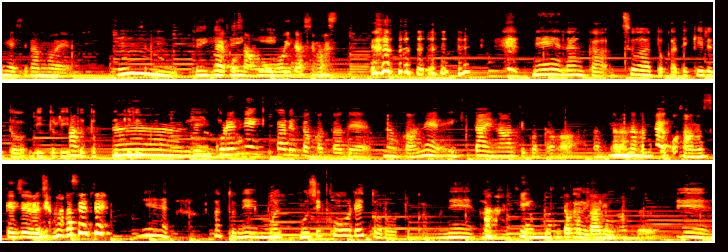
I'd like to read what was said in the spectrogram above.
ね白野へうん、ぜひぜひ。さん思い出します。ねなんかツアーとかできるとリトリートとかできると、これね聞かれた方でなんかね行きたいなって方があったら、うん、なんか妙子さんのスケジュールで合わせて。ねあとねも文字工レトロとかもねあ聞いたことあります。ね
